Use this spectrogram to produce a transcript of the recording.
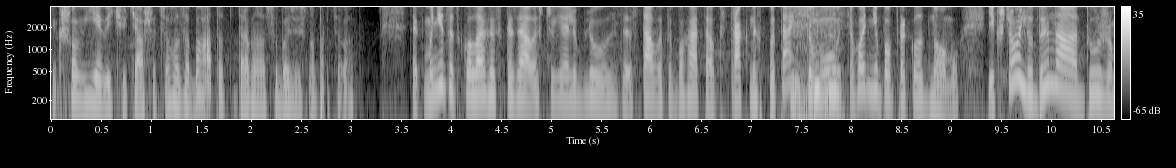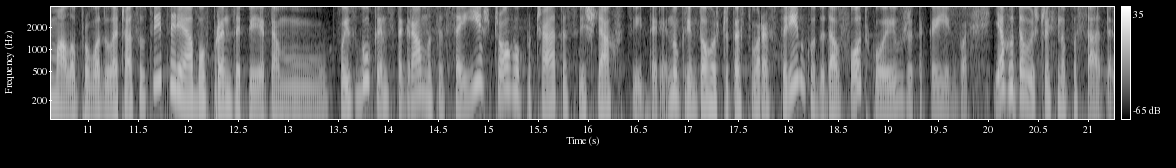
якщо є відчуття, що цього забагато, то треба над собою, звісно, працювати. Так, мені тут колеги сказали, що я люблю ставити багато абстрактних питань, тому сьогодні по прикладному. Якщо людина дуже мало проводила часу в Твіттері, або в принципі там Фейсбук, Інстаграму, це все і з чого почати свій шлях в Твіттері. Ну крім того, що ти створив сторінку, додав фотку, і вже такий, якби я готовий щось написати.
